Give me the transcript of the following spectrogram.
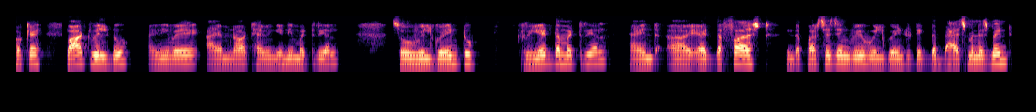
okay? What we'll do anyway i am not having any material. So we're going to create the material and uh, at the first in the purchasing view we're going to take the batch management.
